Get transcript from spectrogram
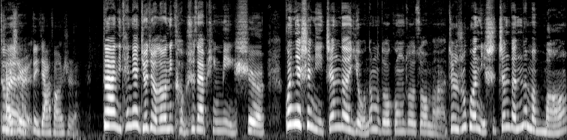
才是最佳方式。对啊，你天天九九六，你可不是在拼命。是，关键是你真的有那么多工作做吗？就是如果你是真的那么忙，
